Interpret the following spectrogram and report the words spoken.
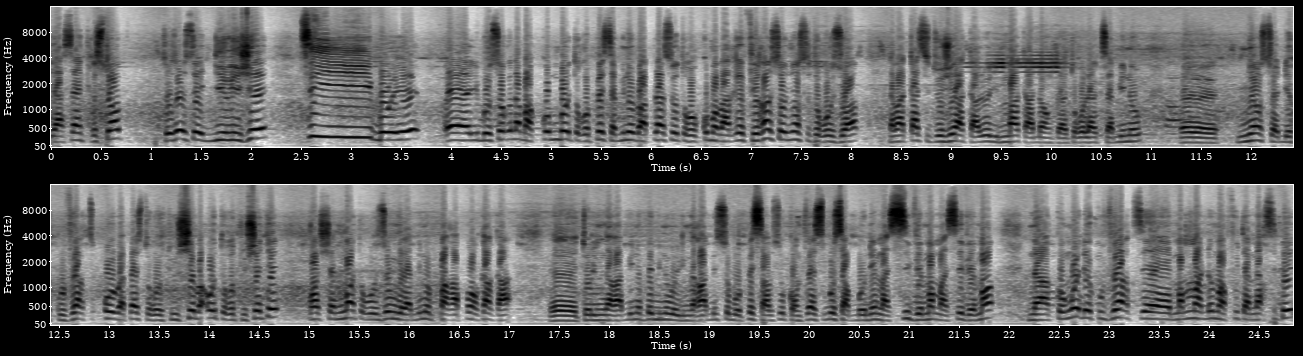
ya saint christophe tozo se dirige ti boye euh, liboso kuna bakombo tokopesa bino baplace oyo tokokoma baréférence oyo nyonso tokozwa na makasi toujours ya kalo limaka donc euh, tokolakisa bino euh, nyonso découverte oyo baplace tokotouche baoyo tokotouche te prochainement tokozongela bino par rapport kaka euh, tolingaka bino mpe bino bolingaka biso bopesaka biso confiance bosabone massivement massivement na congo découverte euh, mama mado mafuta merci mpe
